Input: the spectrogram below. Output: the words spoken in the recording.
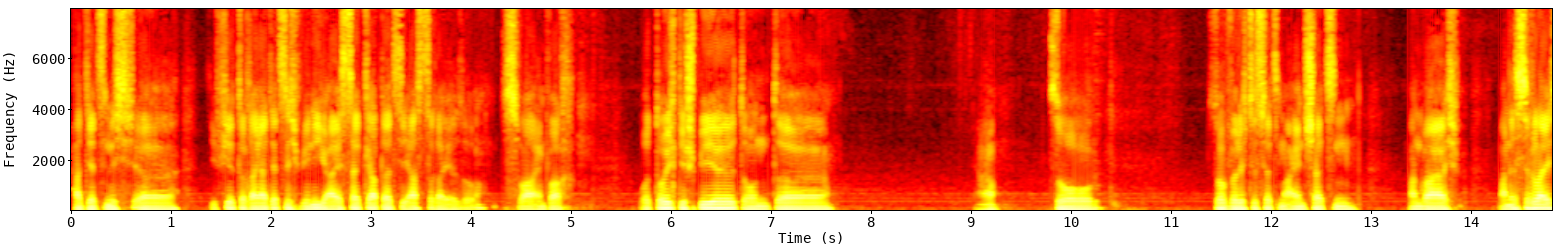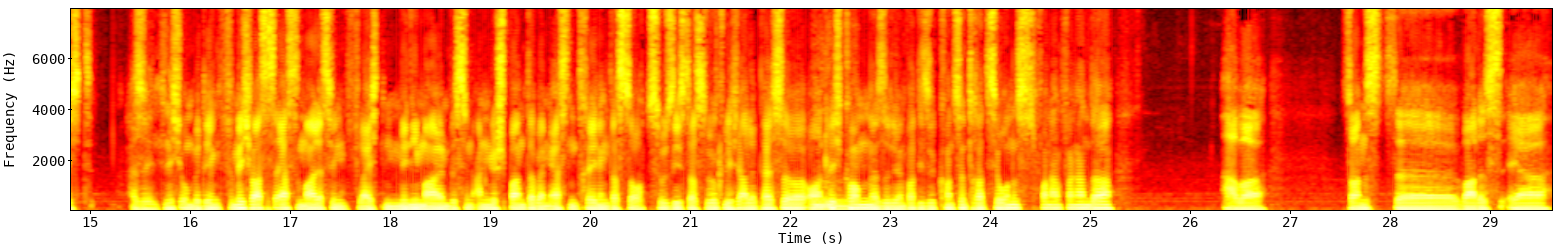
hat jetzt nicht äh, die vierte Reihe hat jetzt nicht weniger Eiszeit gehabt als die erste Reihe. So, das war einfach wurde durchgespielt und äh, ja, so so würde ich das jetzt mal einschätzen. Man war, ich, man ist vielleicht, also nicht unbedingt. Für mich war es das erste Mal, deswegen vielleicht minimal ein bisschen angespannter beim ersten Training, dass du auch zusiehst, dass wirklich alle Pässe ordentlich kommen. Also die, einfach diese Konzentration ist von Anfang an da. Aber sonst äh, war das eher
